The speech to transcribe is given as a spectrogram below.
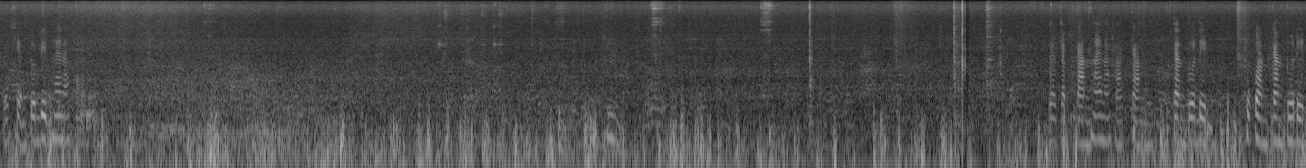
เดี๋ยวเขียนตัวดินให้นะคะ อืมเดี๋ยวจะ กันให้นะคะ กันกันตัวเด่น ทุกวันกันตัวเด่น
